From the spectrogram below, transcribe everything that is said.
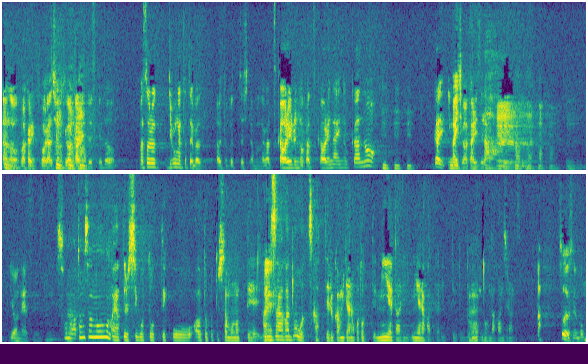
あの分かる分かる正直分かるんですけど、まあ、それを自分が例えばアウトプットしたものが使われるのか使われないのかのがいまいち分かりづらいようなやつですね。その渡辺さんの主なやってる仕事ってこうアウトプットしたものってはい。ユーザーがどう使ってるかみたいなことって見えたり見えなかったりっていうとど,、はいどんな感じなんですそうですね。僕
